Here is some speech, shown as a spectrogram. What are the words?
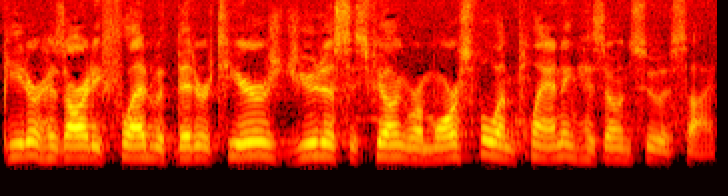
Peter has already fled with bitter tears. Judas is feeling remorseful and planning his own suicide.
